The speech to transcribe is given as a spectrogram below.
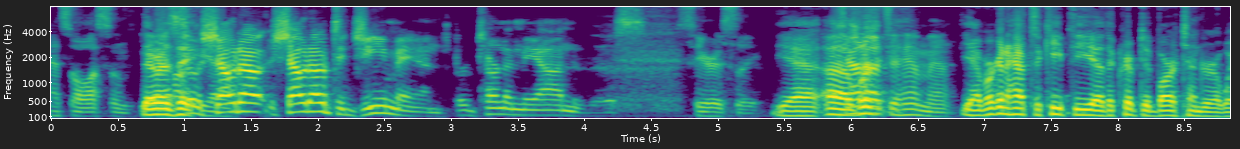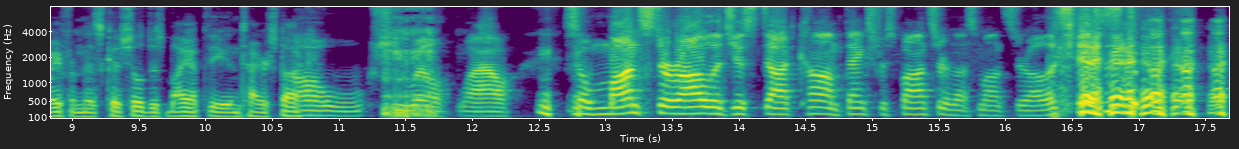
That's awesome. There is a- So Yeah. shout out, shout out to G Man for turning me on to this. Seriously. Yeah. Uh, Shout out to him, man. yeah, we're gonna have to keep the uh, the cryptid bartender away from this because she'll just buy up the entire stock. Oh, she will. Wow. So monsterologist.com. Thanks for sponsoring us, Monsterologist.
